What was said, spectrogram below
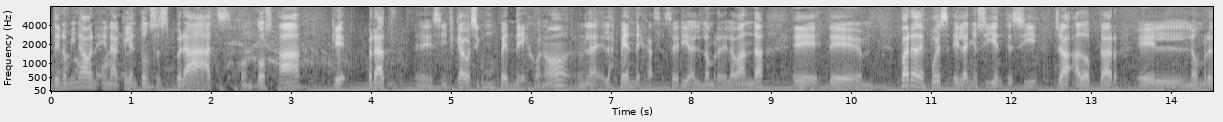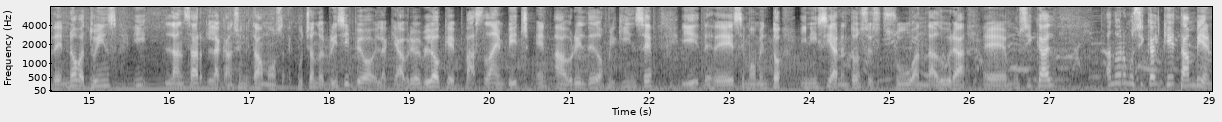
denominaban en aquel entonces Brats, con 2A, que Brat eh, significa algo así como un pendejo, ¿no? La- las pendejas sería el nombre de la banda. Este, para después el año siguiente sí ya adoptar el nombre de Nova Twins y lanzar la canción que estábamos escuchando al principio, la que abrió el bloque Bass Line Beach en abril de 2015 y desde ese momento iniciar entonces su andadura eh, musical. Andadura musical que también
